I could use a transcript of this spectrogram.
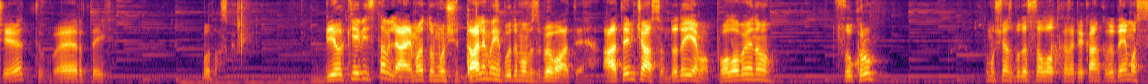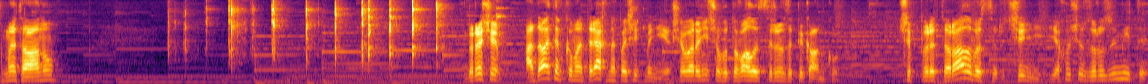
Четвертий. Будь ласка. Білки відставляємо, тому що далі ми їх будемо взбивати. А тим часом додаємо половину цукру, тому що у нас буде солодка запіканка. Додаємо сметану. До речі, а давайте в коментарях напишіть мені, якщо ви раніше готували сирну запіканку. Чи перетирали ви сир, чи ні? Я хочу зрозуміти,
